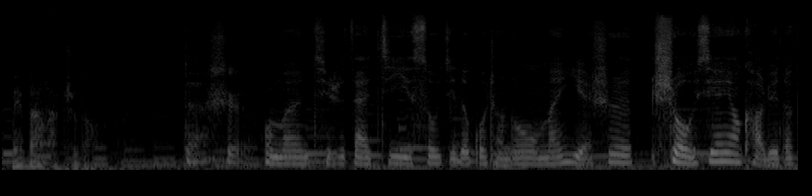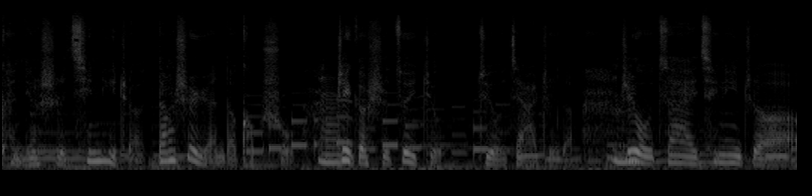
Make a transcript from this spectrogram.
没办法知道了。对，是我们其实，在记忆搜集的过程中，我们也是首先要考虑的肯定是亲历者、当事人的口述，这个是最具。具有价值的，只有在亲历者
